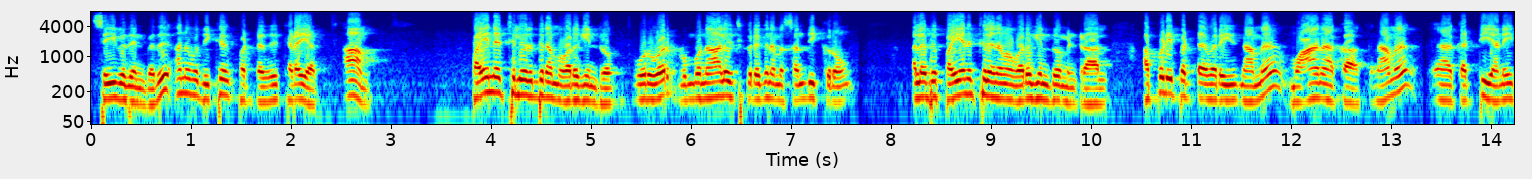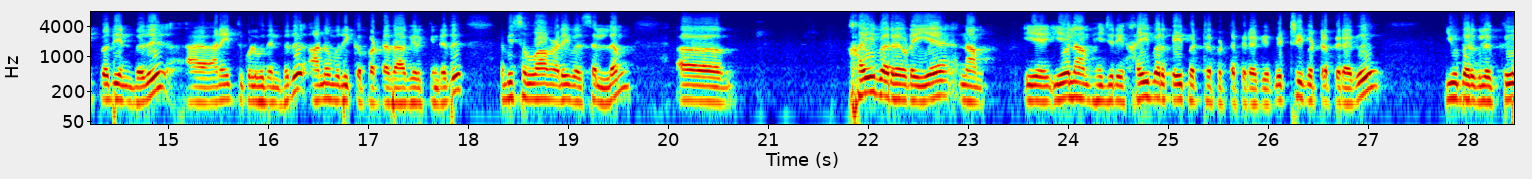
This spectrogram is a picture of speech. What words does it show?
செய்வது என்பது அனுமதிக்கப்பட்டது கிடையாது. ஆம் பயணத்திலிருந்து நம்ம வருகின்றோம். ஒருவர் ரொம்ப நாளைக்கு பிறகு நம்ம சந்திக்கிறோம் அல்லது பயணத்தில் நம்ம வருகின்றோம் என்றால் அப்படிப்பட்டவரை நாம முஆனாக்கா நாம கட்டி அணைப்பது என்பது அணைத்துக் கொள்வது என்பது அனுமதிக்கப்பட்டதாக இருக்கின்றது. நபி ஸல்லல்லாஹு அலைஹி ஹைபருடைய நாம் ஏ- ஏழாம் ஹிஜ்ரி ஹைபர் கைப்பற்றப்பட்ட பிறகு வெற்றி பெற்ற பிறகு யூதர்களுக்கு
